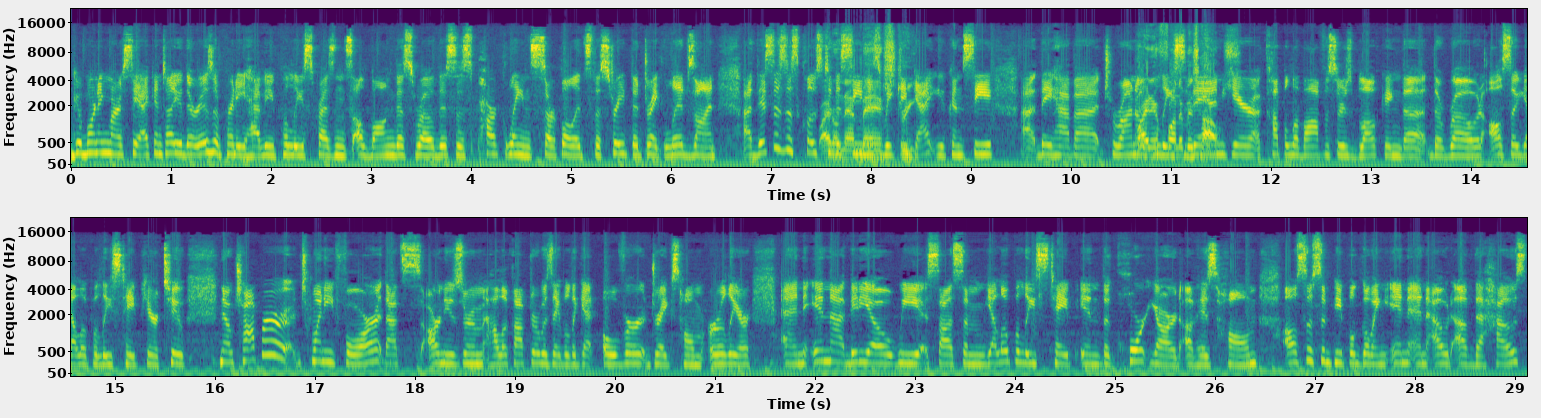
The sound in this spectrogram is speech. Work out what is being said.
Good morning, Marcy. I can tell you there is a pretty heavy police presence along this road. This is Park Lane Circle. It's the street that Drake lives on. Uh, this is as close Right to the scene as we street. can get. You can see uh, they have a Toronto Right police van house. here, a couple of officers blocking the, the road, also yellow police tape here, too. Now, Chopper 24, that's our newsroom helicopter, was able to get over Drake's home earlier. And in that video, we saw some yellow police tape in the courtyard of his home, also some people going in and out of the house.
